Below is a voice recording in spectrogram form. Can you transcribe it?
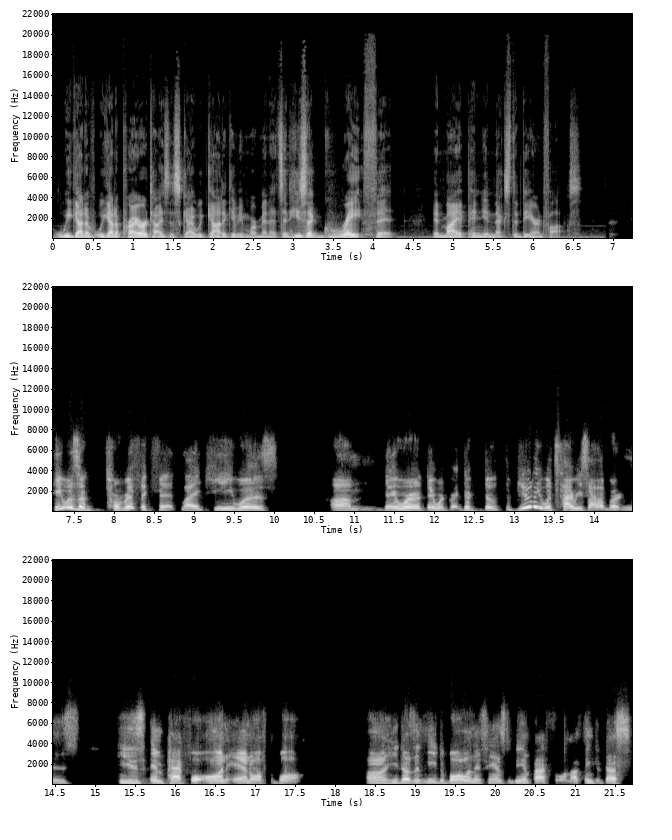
we got to we got to prioritize this guy we got to give him more minutes and he's a great fit in my opinion next to De'Aaron Fox he was a terrific fit like he was um they were they were great the, the, the beauty with Tyrese Halliburton is he's impactful on and off the ball. Uh, he doesn't need the ball in his hands to be impactful, and I think that that's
